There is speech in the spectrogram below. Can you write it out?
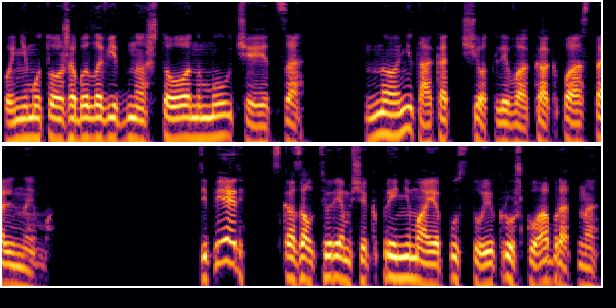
По нему тоже было видно, что он мучается, но не так отчетливо, как по остальным. «Теперь», — сказал тюремщик, принимая пустую кружку обратно,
